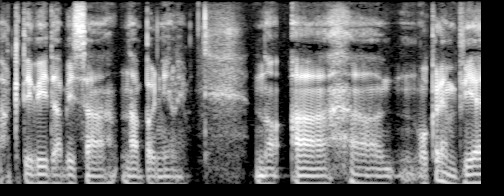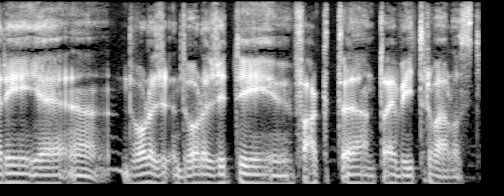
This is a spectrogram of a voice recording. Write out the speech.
aktivít, aby sa naplnili. No a okrem viery je dôležitý fakt, to je vytrvalosť.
